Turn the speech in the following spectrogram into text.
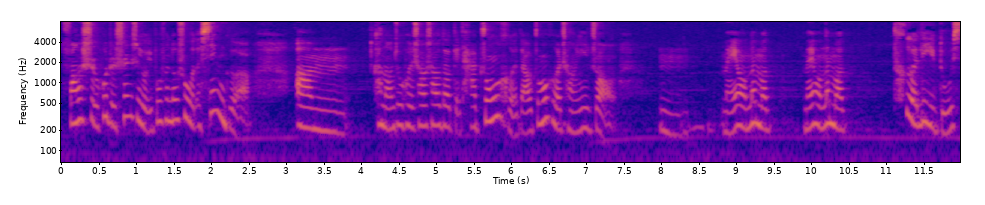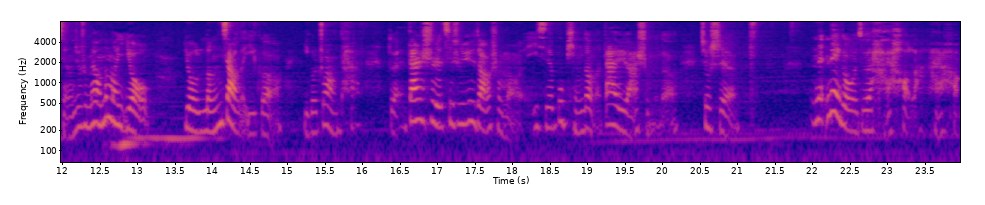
方式，或者甚至有一部分都是我的性格，嗯，可能就会稍稍的给它中和掉，中和成一种，嗯，没有那么没有那么特立独行，就是没有那么有有棱角的一个一个状态。对，但是其实遇到什么一些不平等的待遇啊什么的，就是那那个我觉得还好啦，还好。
